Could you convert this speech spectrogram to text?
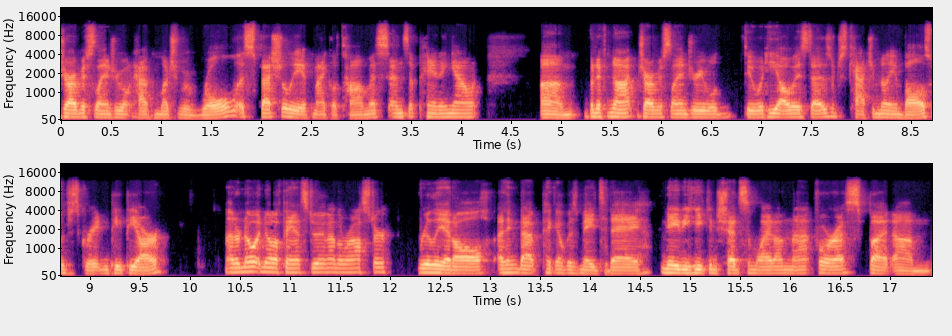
Jarvis Landry won't have much of a role, especially if Michael Thomas ends up panning out. Um, but if not, Jarvis Landry will do what he always does, which is catch a million balls, which is great in PPR. I don't know what Noah Fant's doing on the roster really at all. I think that pickup was made today. Maybe he can shed some light on that for us. But um,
